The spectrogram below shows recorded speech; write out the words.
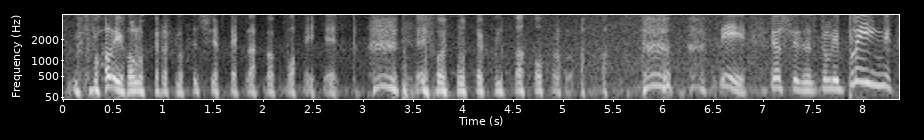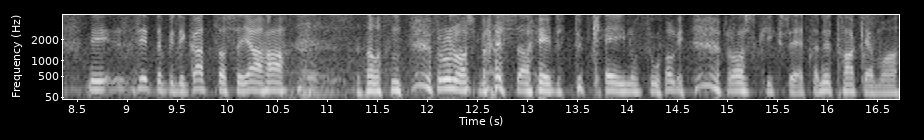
Paljon ollut erilaisia elämänvaiheita. Ei voi muuta kuin nauraa. niin, jos sitten tuli bling, niin sitten piti katsoa se, jaha, runosmäessä on heitetty keinutuoli roskikseen, että nyt hakemaan.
